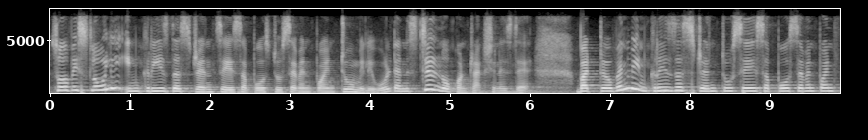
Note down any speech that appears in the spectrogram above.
So we slowly increase the strength say suppose to 7.2 millivolt and still no contraction is there. But uh, when we increase the strength to say suppose 7.5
